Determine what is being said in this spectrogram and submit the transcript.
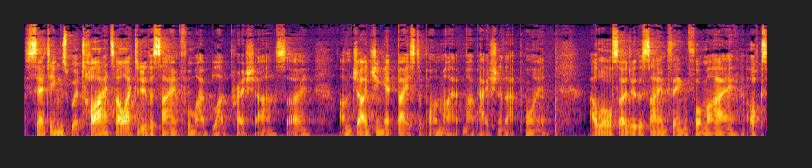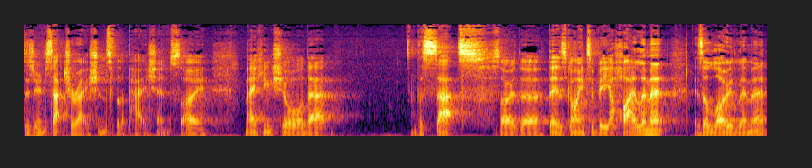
settings were tight, I like to do the same for my blood pressure. So I'm judging it based upon my, my patient at that point. I'll also do the same thing for my oxygen saturations for the patient. So making sure that the SATs, so the there's going to be a high limit, there's a low limit,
